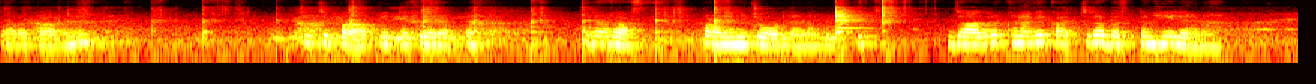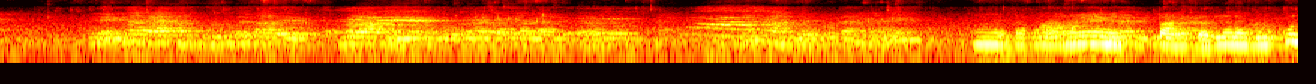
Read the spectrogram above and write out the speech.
ਸਾਰਾ ਪਾ ਦੇਣਾ। ਵਿੱਚ ਪਾ ਕੇ ਤੇ ਫਿਰ ਆਪਾਂ ਇਹਦਾ ਰਸ ਪਾਣੀ ਨਿਚੋੜ ਲੈਣਾ ਬਿਲਕੁਲ ਯਾਦ ਰੱਖਣਾ ਕਿ ਕੱਚ ਦਾ ਬਰਤਨ ਹੀ ਲੈਣਾ। ਹੁਣ ਇਹਦਾ ਪਾਣੀ ਪਾਣੀ ਕੱਢ ਲੈਣਾ ਬਿਲਕੁਲ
